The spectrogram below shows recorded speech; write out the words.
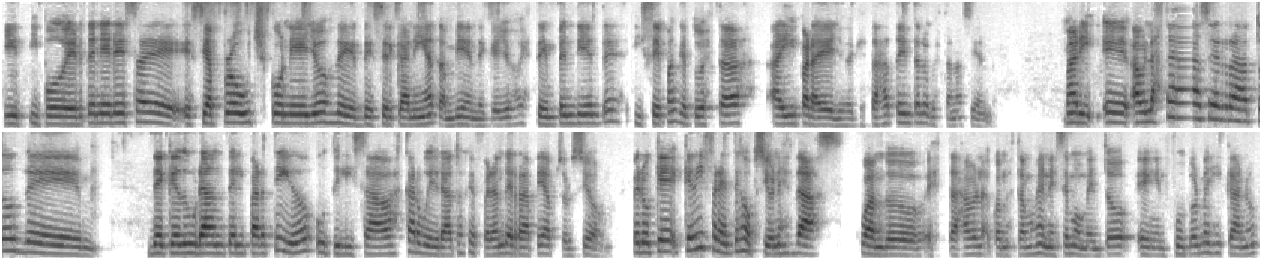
y, poder tener ese approach con ellos de, cercanía también, de que ellos estén pendientes y sepan que tú estás ahí para ellos, de que estás atenta a lo que están haciendo. Mari, eh, hablaste hace rato de, que durante el partido utilizabas carbohidratos que fueran de rápida absorción, pero ¿qué, qué diferentes opciones das cuando, estás, cuando estamos en ese momento en el fútbol mexicano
